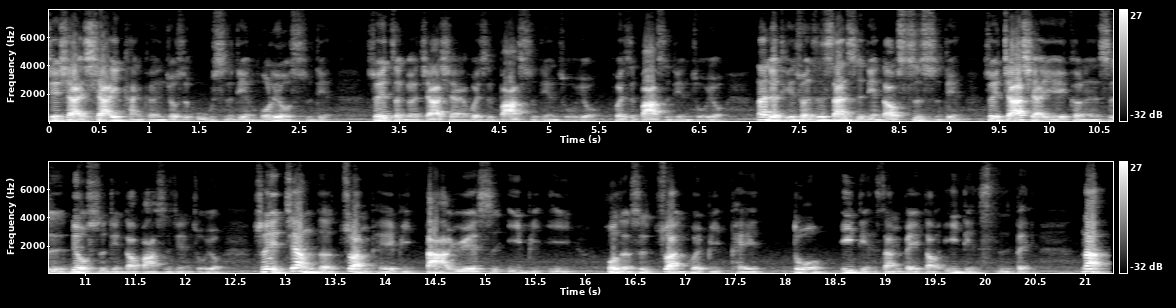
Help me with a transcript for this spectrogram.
接下来下一砍可能就是五十点或六十点，所以整个加起来会是八十点左右，会是八十点左右。那你的停损是三十点到四十点，所以加起来也可能是六十点到八十点左右，所以这样的赚赔比大约是一比一，或者是赚会比赔多一点三倍到一点四倍，那。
